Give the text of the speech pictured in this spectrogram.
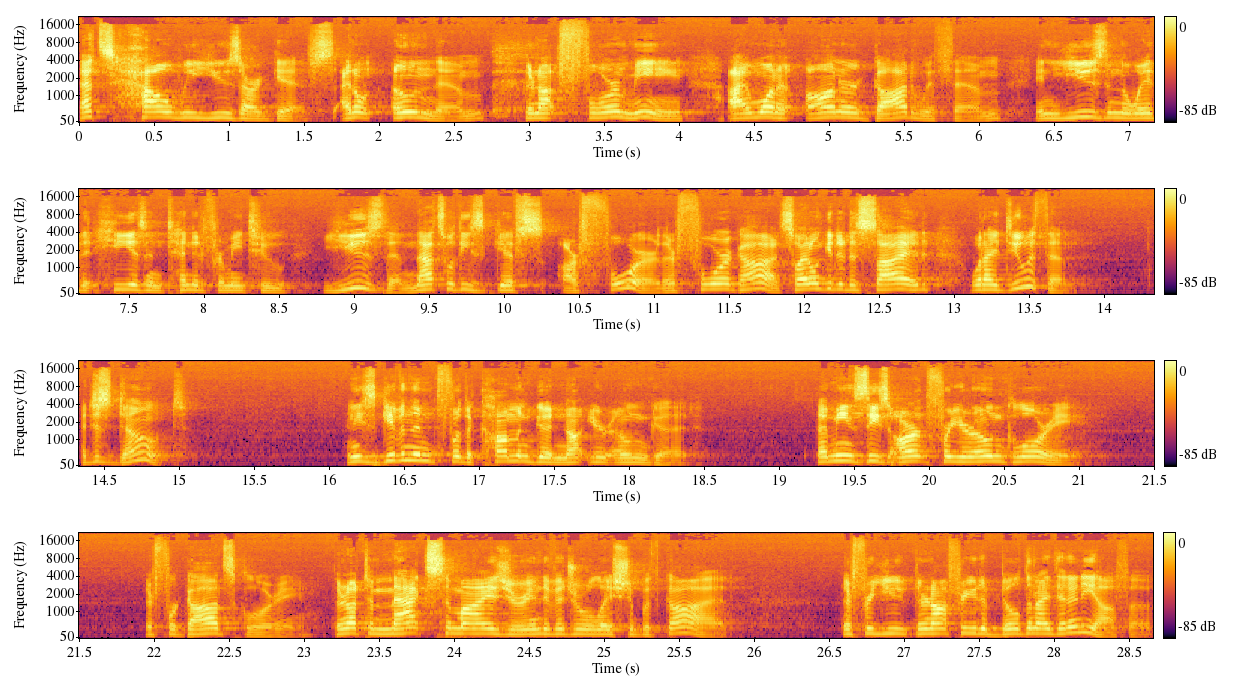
That's how we use our gifts. I don't own them, they're not for me. I want to honor God with them and use them the way that He has intended for me to use them. That's what these gifts are for. They're for God. So I don't get to decide what I do with them. I just don't. And He's given them for the common good, not your own good. That means these aren't for your own glory, they're for God's glory. They're not to maximize your individual relationship with God. They're, for you, they're not for you to build an identity off of.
